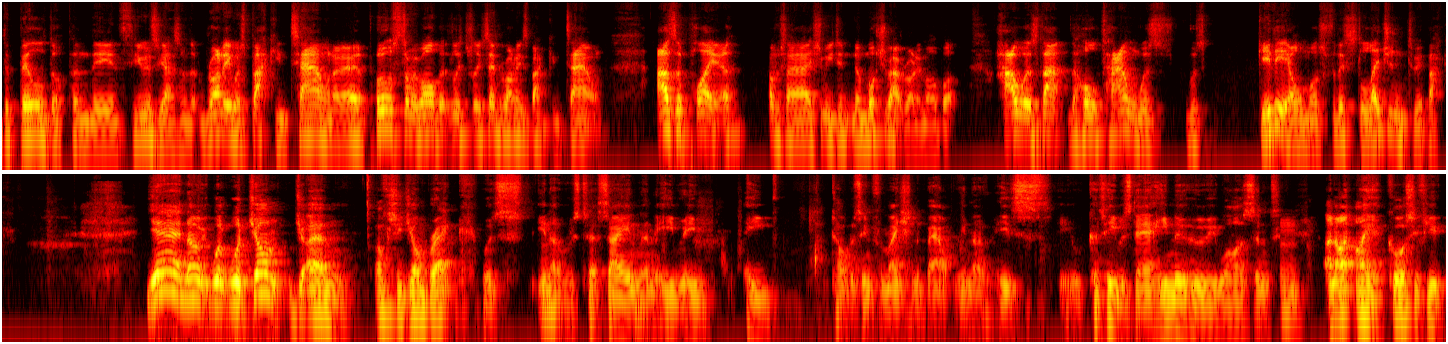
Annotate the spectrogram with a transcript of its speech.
the build up and the enthusiasm that Ronnie was back in town. I had a post on my wall that literally said Ronnie's back in town. As a player, obviously, I assume you didn't know much about Ronnie Moore, but how was that? The whole town was was giddy almost for this legend to be back. Yeah, no. Well, well John, um, obviously, John Breckin was, you know, was saying, and he, he he told us information about, you know, his because he was there, he knew who he was, and Mm. and I, I, of course, if you,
